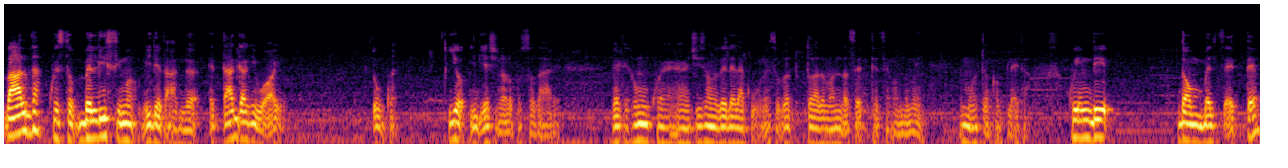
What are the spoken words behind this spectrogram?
valuta questo bellissimo video tag e tagga chi vuoi. Dunque io il 10 non lo posso dare perché comunque eh, ci sono delle lacune soprattutto la domanda 7 secondo me è molto incompleta. Quindi do un bel 7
